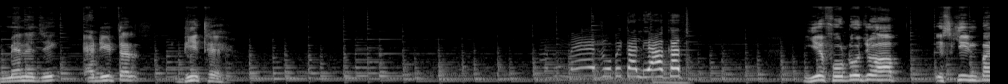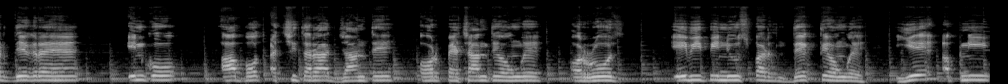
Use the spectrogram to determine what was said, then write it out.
मैनेजिंग एडिटर भी थे। मैं रूबिका लियाकत। ये फ़ोटो जो आप स्क्रीन पर देख रहे हैं इनको आप बहुत अच्छी तरह जानते और पहचानते होंगे और रोज़ एबीपी न्यूज़ पर देखते होंगे। ये अपनी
